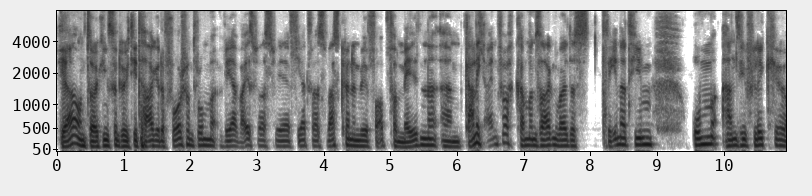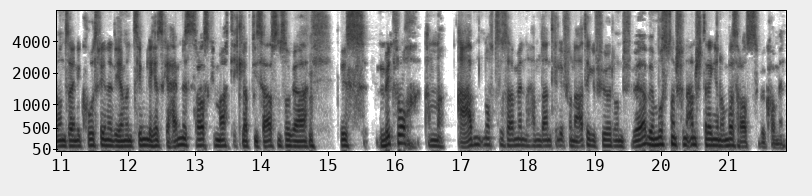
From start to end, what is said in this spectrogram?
Ja, und da ging es natürlich die Tage davor schon drum, wer weiß was, wer erfährt was, was können wir vorab vermelden. Ähm, gar nicht einfach, kann man sagen, weil das Trainerteam um Hansi Flick äh, und seine Co-Trainer, die haben ein ziemliches Geheimnis draus gemacht. Ich glaube, die saßen sogar bis Mittwoch am Abend noch zusammen, haben dann Telefonate geführt und ja, wir mussten uns schon anstrengen, um was rauszubekommen.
